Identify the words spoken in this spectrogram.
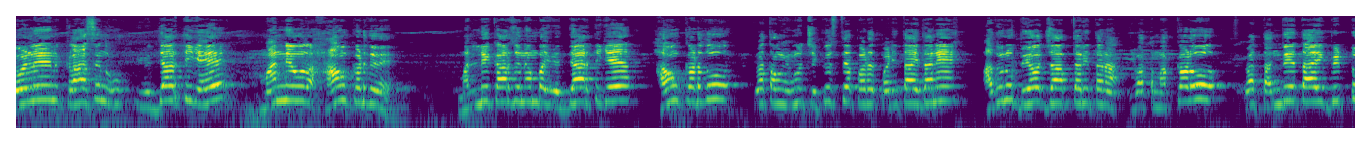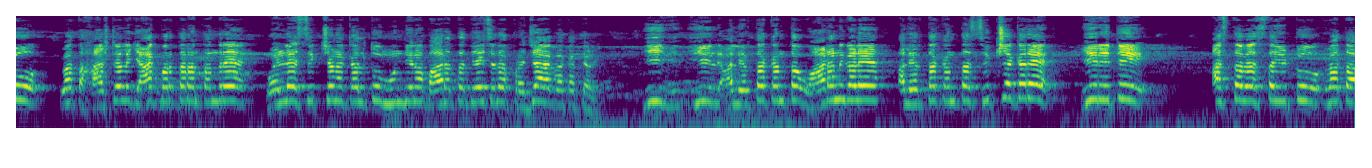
ಏಳನೇ ಕ್ಲಾಸಿನ ವಿದ್ಯಾರ್ಥಿಗೆ ಮೊನ್ನೆ ಒಂದು ಹಾವು ಕಡ್ದಿದೆ. ಮಲ್ಲಿಕಾರ್ಜುನ್ ಎಂಬ ವಿದ್ಯಾರ್ಥಿಗೆ ಹಾವು ಕಡಿದು ಇವತ್ತು ಅವನು ಇನ್ನೂ ಚಿಕಿತ್ಸೆ ಪಡ, ಪಡಿತಾ ಇದ್ದಾನೆ. ಅದನ್ನು ಬೇಜವಾಬ್ದಾರಿತನ ಇವತ್ತು ಮಕ್ಕಳು ಇವತ್ತು ತಂದೆ ತಾಯಿಗೆ ಬಿಟ್ಟು ಇವತ್ತು ಹಾಸ್ಟೆಲ್ಗೆ ಯಾಕೆ ಬರ್ತಾರಂತಂದರೆ ಒಳ್ಳೆ ಶಿಕ್ಷಣ ಕಲಿತು ಮುಂದಿನ ಭಾರತ ದೇಶದ ಪ್ರಜೆ ಆಗ್ಬೇಕಂತೇಳಿ. ಈ ಈ ಅಲ್ಲಿರ್ತಕ್ಕಂಥ ವಾರ್ಡನ್ಗಳೇ, ಅಲ್ಲಿರ್ತಕ್ಕಂಥ ಶಿಕ್ಷಕರೇ ಈ ರೀತಿ ಅಸ್ತವ್ಯಸ್ತ ಇಟ್ಟು ಇವತ್ತು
